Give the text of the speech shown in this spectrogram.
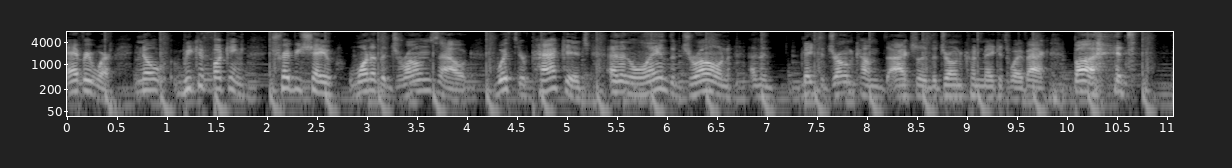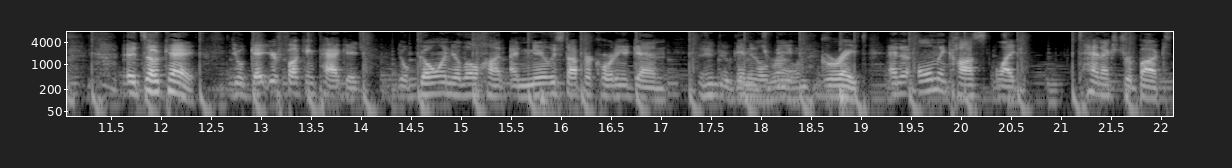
everywhere. You know, we could fucking trebuchet one of the drones out with your package, and then land the drone, and then make the drone come. Actually, the drone couldn't make its way back, but it's okay. You'll get your fucking package. You'll go on your little hunt. I nearly stopped recording again, And and it'll drone. be great. And it only costs like ten extra bucks,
